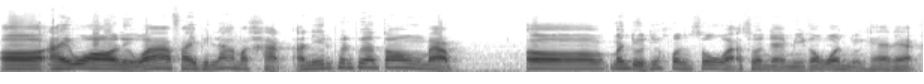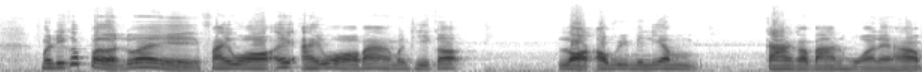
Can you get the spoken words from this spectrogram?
เอ่อไอวอลหรือว่าไฟพิล่ามาขัด อันนี้เพื่อนๆต้องแบบเออมันอยู่ที่คนสู้อะส่วนใหญ่หมีก็วนอยู่แค่นี้บางทีก็เปิดด้วยไฟวอลเอ้ยไอวอลบ้าง บางทีก็ หลอดเอาวิมิเลียมกลางกระบาลหัวเลยครับ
